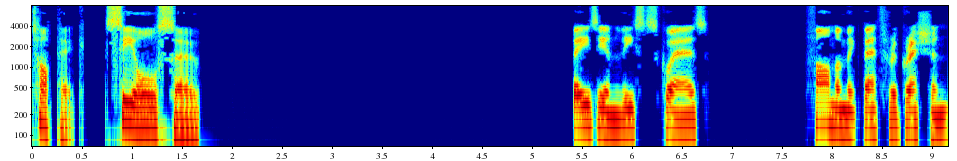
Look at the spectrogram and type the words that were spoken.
Topic. See also Bayesian least squares Fama-MacBeth regression.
